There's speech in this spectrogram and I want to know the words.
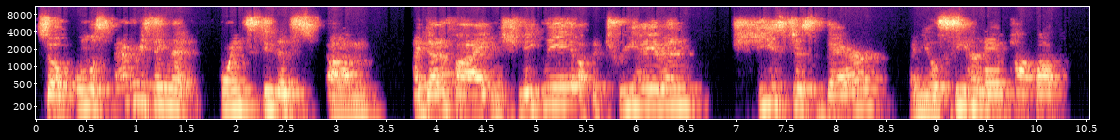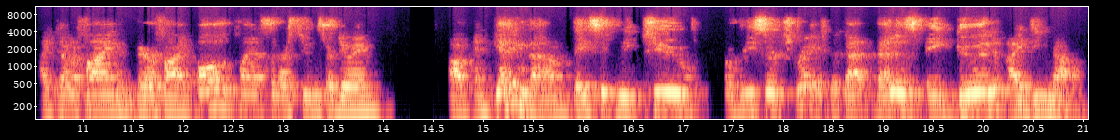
so almost everything that point students um, identify in Schmeeckle up at Treehaven, she's just there and you'll see her name pop up, identifying and verifying all the plants that our students are doing um, and getting them basically to a research grade, that, that that is a good ID now.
